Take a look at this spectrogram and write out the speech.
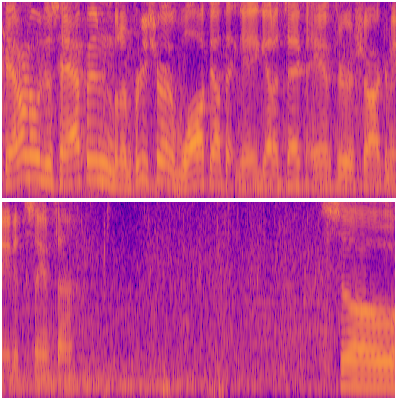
Okay, I don't know what just happened, but I'm pretty sure I walked out that gate, got attacked, and threw a shock grenade at the same time. So,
